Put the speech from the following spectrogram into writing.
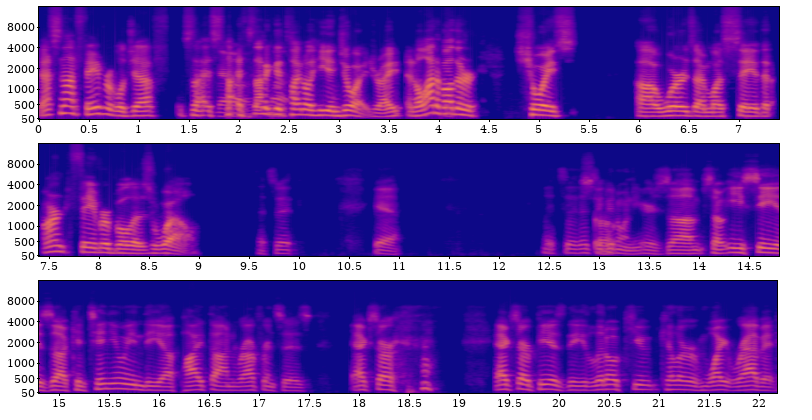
that's not favorable, Jeff. It's not. It's No, not. It's it's not a good not. title he enjoys, right? And a lot of other choice uh, words, I must say, that aren't favorable as well. That's it. Yeah. That's a, that's a good one. Here's um so EC is uh continuing the uh, Python references. XR XRP is the little cute killer white rabbit.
